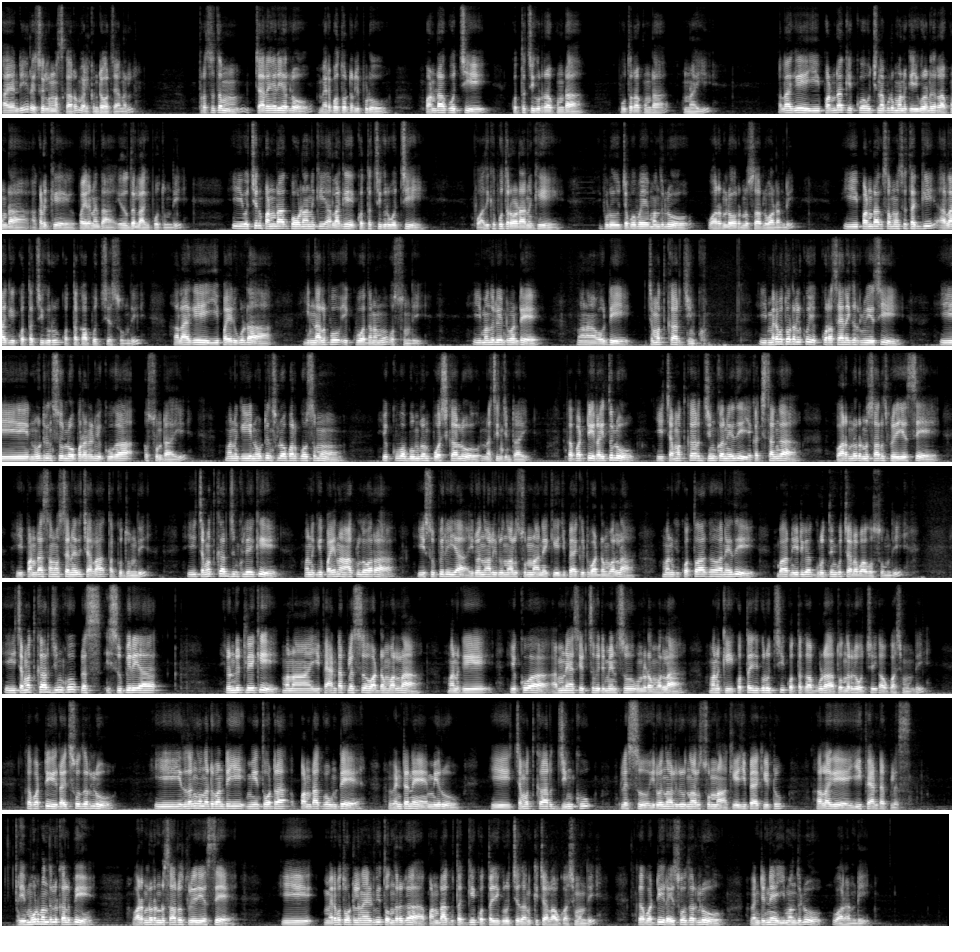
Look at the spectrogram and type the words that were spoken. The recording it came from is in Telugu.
హాయ్ అండి రైతులు నమస్కారం. Welcome to our channel. ప్రస్తుతం చాలా ఏరియాలో మిరప తోటలు ఇప్పుడు పండాకు వచ్చి కొత్త చిగురు రాకుండా పూత రాకుండా ఉన్నాయి. అలాగే ఈ పండాకు ఎక్కువ వచ్చినప్పుడు మనకి ఎగురు అనేది రాకుండా అక్కడికే పైరు అనేది ఎదుగుదల ఆగిపోతుంది. ఈ వచ్చిన పండాకు పోవడానికి అలాగే కొత్త చిగురు వచ్చి అధిక పూత రావడానికి ఇప్పుడు చెప్పబోయే మందులు వారంలో రెండు సార్లు వాడండి. ఈ పండాకు సమస్య తగ్గి అలాగే కొత్త చిగురు కొత్త కాపు వచ్చేస్తుంది. అలాగే ఈ పైరు కూడా ఈ నలుపు ఎక్కువ ధనము వస్తుంది. ఈ మందులు ఏంటంటే మన ఒకటి చమత్కార్ జింక్. ఈ మిరప తోటలకు ఎక్కువ రసాయనిక ఎరువులు వేసి ఈ న్యూట్రిన్స్ లోపాలు అనేవి ఎక్కువగా వస్తుంటాయి. మనకి న్యూట్రిన్స్ లోపాల కోసము ఎక్కువ భూమిలోని పోషకాలు నశించుంటాయి. కాబట్టి రైతులు ఈ చమత్కార్ జింక్ అనేది ఖచ్చితంగా వారంలో రెండుసార్లు స్ప్రే చేస్తే ఈ పండ్ల సమస్య అనేది చాలా తగ్గుతుంది. ఈ చమత్కార్ జింకులేకి మనకి పైన ఆకుల ద్వారా ఈ సుపీరియా ఇరవై నాలుగు ఇరవై నాలుగు సున్నా అనే కేజీ ప్యాకెట్ వాడడం వల్ల మనకి కొత్త ఆకు అనేది బాగా నీట్గా గ్రోతింగ్ చాలా బాగా వస్తుంది. ఈ చమత్కార్ జింకు ప్లస్ ఈ సుపీరియా రెండిట్లేకి మన ఈ ఫ్యాంటా ప్లస్ వాడడం వల్ల మనకి ఎక్కువ అమినో యాసిడ్స్ విటమిన్స్ ఉండడం వల్ల మనకి కొత్త ఎగురు వచ్చి కొత్త కాపు కూడా తొందరగా వచ్చే అవకాశం ఉంది. కాబట్టి రైతు సోదరులు ఈ విధంగా ఉన్నటువంటి మీ తోట పండాకు ఉంటే వెంటనే మీరు ఈ చమత్కార్ జింకు ప్లస్ ఇరవై నాలుగు ఇరవై నాలుగు సున్నా కేజీ ప్యాకెటు అలాగే ఈ ఫ్యాంటా ప్లస్ ఈ మూడు మందులు కలిపి వారంలో రెండు సార్లు స్ప్రే చేస్తే ఈ మిరప తోటలు అనేటివి తొందరగా పండాకు తగ్గి కొత్త ఎగురు వచ్చేదానికి చాలా అవకాశం ఉంది. కాబట్టి రైతు సోదరులు వెంటనే ఈ మందులు వాడండి.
